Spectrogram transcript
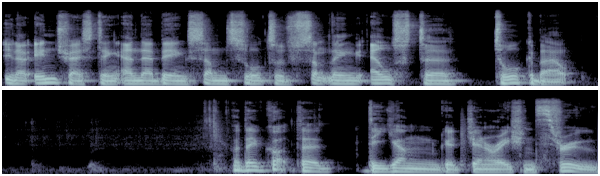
you know interesting and there being some sort of something else to talk about well they've got the the younger generation through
